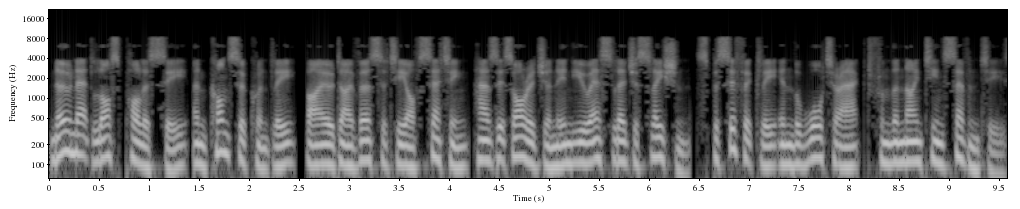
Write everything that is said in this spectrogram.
No net loss policy and consequently, biodiversity offsetting has its origin in U.S. legislation, specifically in the Water Act from the 1970s.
